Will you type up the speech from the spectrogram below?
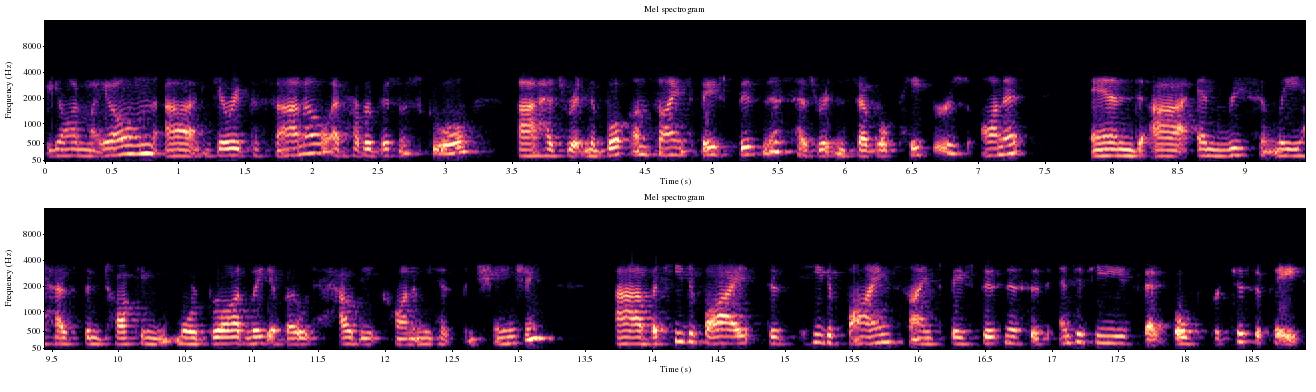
beyond my own. Uh, Gary Pisano at Harvard Business School uh, has written a book on science-based business, has written several papers on it, and, uh, and recently has been talking more broadly about how the economy has been changing. Uh, but he, he defines science-based business as entities that both participate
